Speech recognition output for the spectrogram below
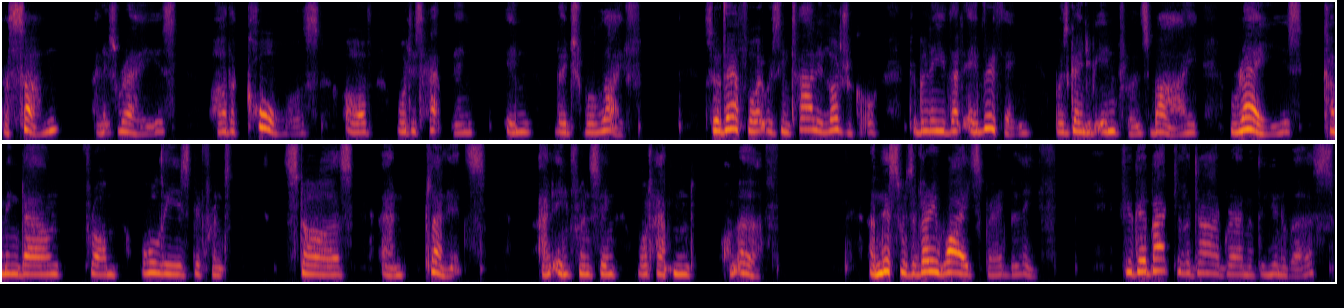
the sun and its rays are the cause of what is happening in vegetable life. So therefore, it was entirely logical to believe that everything was going to be influenced by rays coming down from all these different stars and planets and influencing what happened on Earth. And this was a very widespread belief. If you go back to the diagram of the universe,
